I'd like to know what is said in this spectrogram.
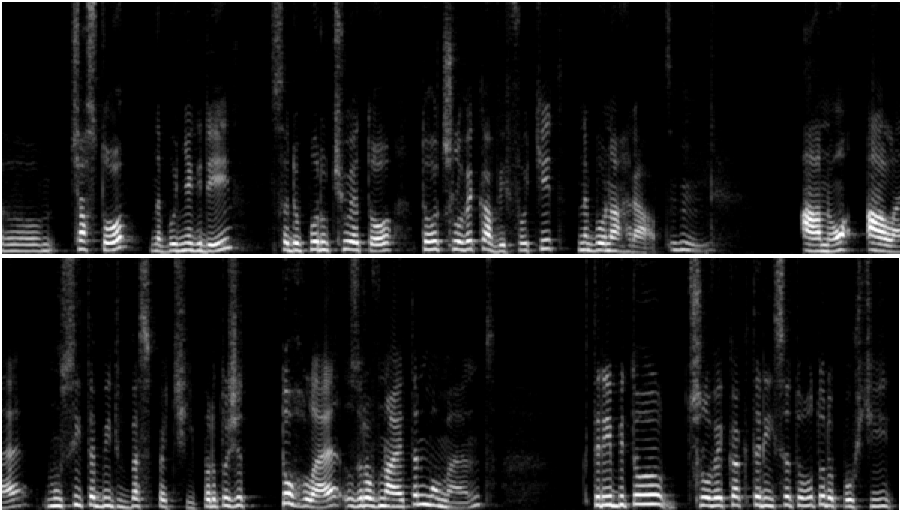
Uh, často, nebo někdy, se doporučuje to, toho člověka vyfotit nebo nahrát. Mm-hmm. Ano, ale musíte být v bezpečí, protože tohle zrovna je ten moment, který by to člověka, který se tohoto dopouští,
